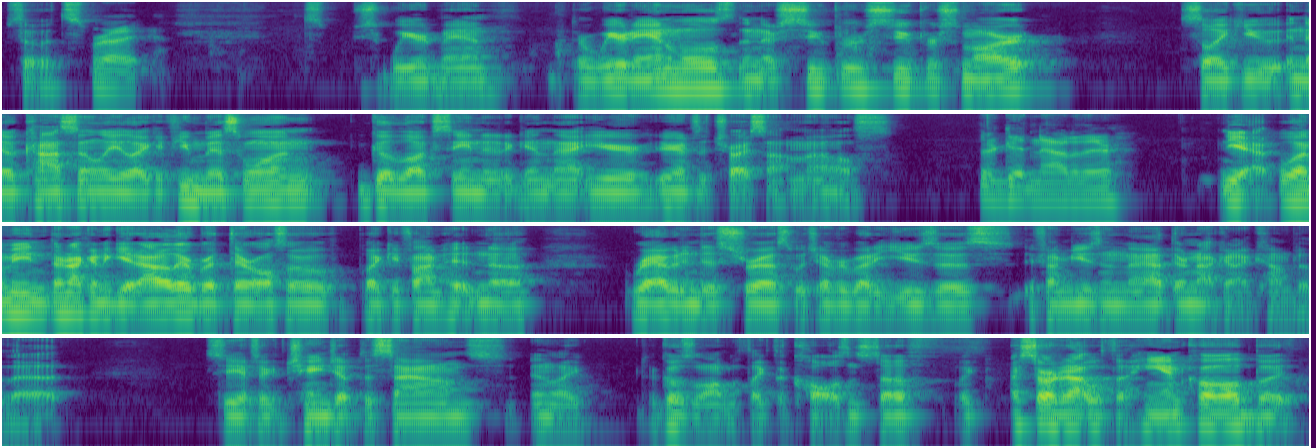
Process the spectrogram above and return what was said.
So it's Right. it's just weird, man. They're weird animals and they're super, super smart. So like you and they'll constantly like if you miss one, good luck seeing it again that year. You're gonna have to try something else. They're getting out of there. Yeah. Well, I mean, they're not gonna get out of there, but they're also like if I'm hitting a rabbit in distress, which everybody uses, if I'm using that, they're not gonna come to that. So you have to change up the sounds and like it goes along with like the calls and stuff. Like I started out with a hand call, but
